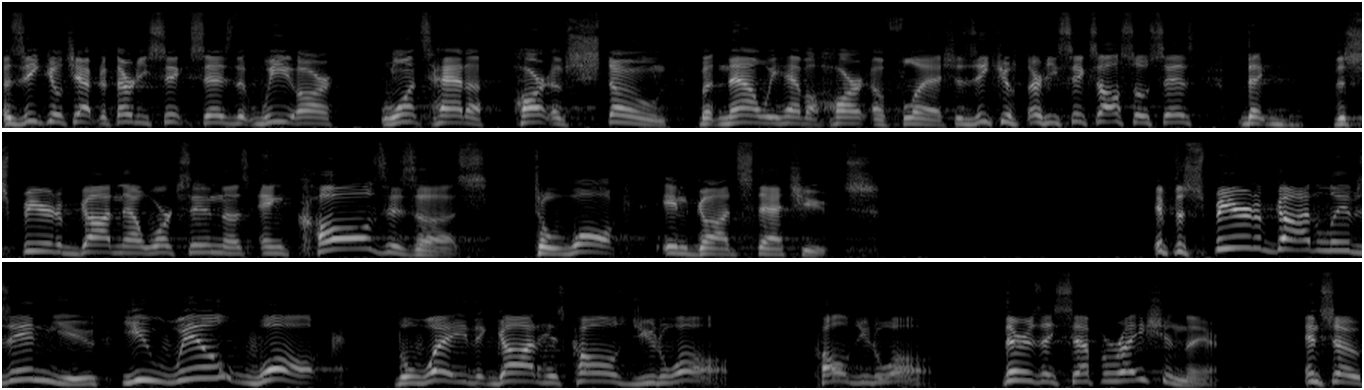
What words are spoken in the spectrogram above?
Ezekiel chapter 36 says that we are once had a heart of stone, but now we have a heart of flesh. Ezekiel 36 also says that the Spirit of God now works in us and causes us to walk in God's statutes. If the Spirit of God lives in you, you will walk the way that God has caused you to walk, called you to walk. There is a separation there. And so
